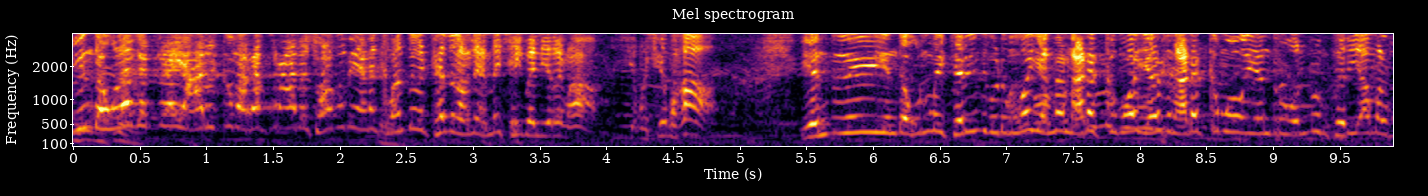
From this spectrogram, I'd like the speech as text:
இந்த உலகத்தில் யாருக்கும் வரக்கூடாத சோதனை எனக்கு வந்து விட்டது. நான் என்ன செய்வேன் இறைவா? சிவ சிவா. என்று இந்த உண்மை தெரிந்து விடுமோ என்ன நடக்குமோ ஏது நடக்குமோ என்று ஒன்றும் தெரியாமல்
